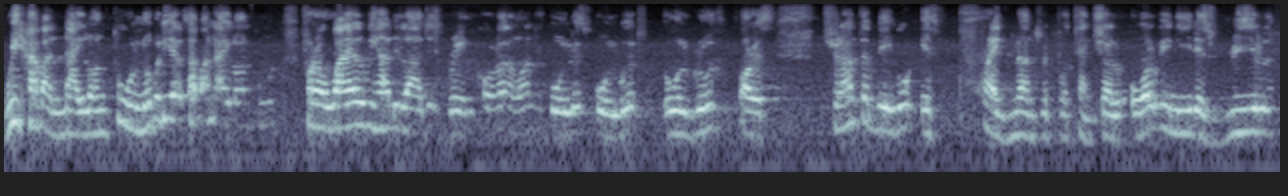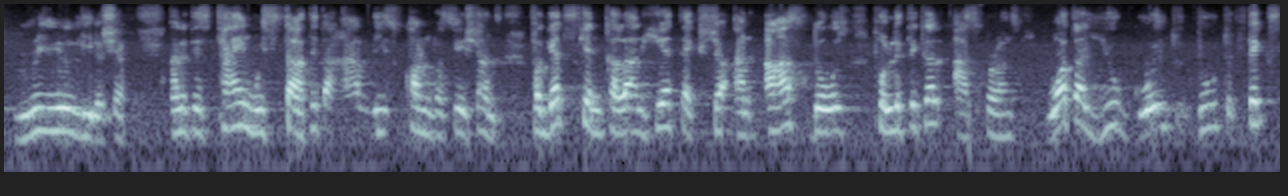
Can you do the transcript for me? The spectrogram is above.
We have a nylon pool. Nobody else have a nylon pool. For a while, we had the largest grain coral and one of the oldest old, old growth forests. Trinidad and Tobago is pregnant with potential. All we need is real, real leadership. And it is time we started to have these conversations. Forget skin color and hair texture and ask those political aspirants what are you going to do to fix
